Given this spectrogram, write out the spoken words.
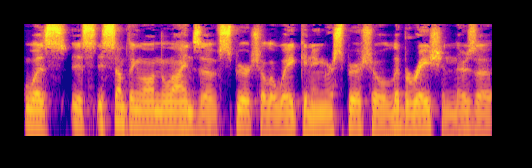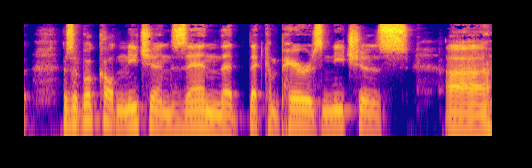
was is, is something along the lines of spiritual awakening or spiritual liberation. There's a there's a book called nietzsche and zen that that compares nietzsche's uh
